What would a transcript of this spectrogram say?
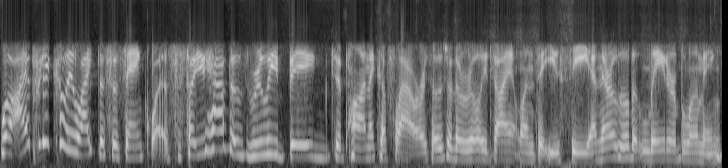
well, I particularly like the sasanquas. So you have those really big japonica flowers. Those are the really giant ones that you see, and they're a little bit later blooming.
